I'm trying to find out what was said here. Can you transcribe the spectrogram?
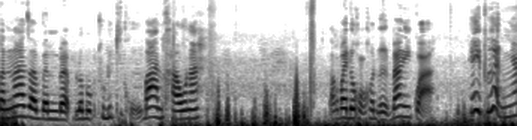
มันน่าจะเป็นแบบระบบธุรกิจของบ้านเขานะ เราไปดูของคนอื่นบ้างดีกว่า เฮ้ยเพื่อนไง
